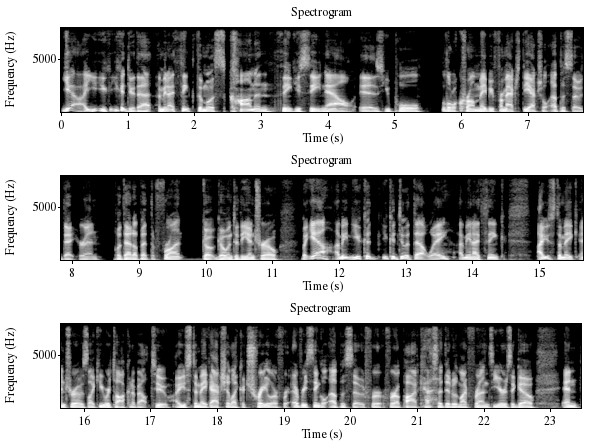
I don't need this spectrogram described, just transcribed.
Yeah, you, you can do that. I mean, I think the most common thing you see now is you pull a little crumb maybe from actually the actual episode that you're in. Put that up at the front, go go into the intro. But yeah, I mean you could you could do it that way. I mean I think I used to make intros like you were talking about too. I used to make actually like a trailer for every single episode for for a podcast I did with my friends years ago. And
